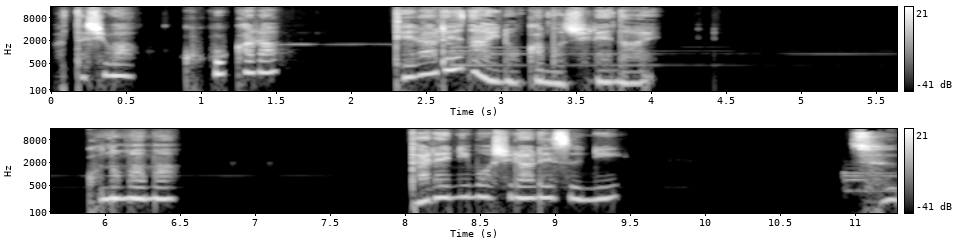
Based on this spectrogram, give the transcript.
私はここから出られないのかもしれない。このまま誰にも知られずにずっ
